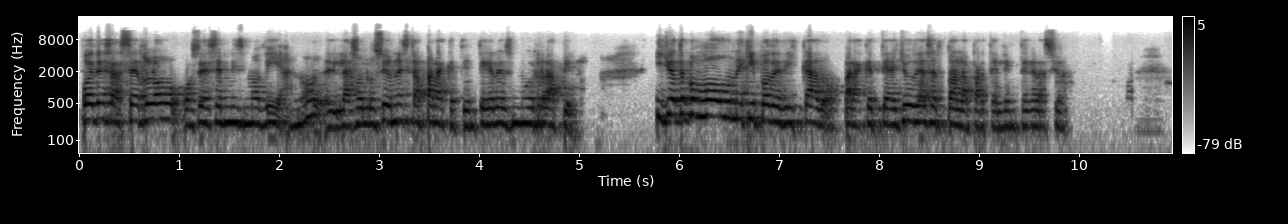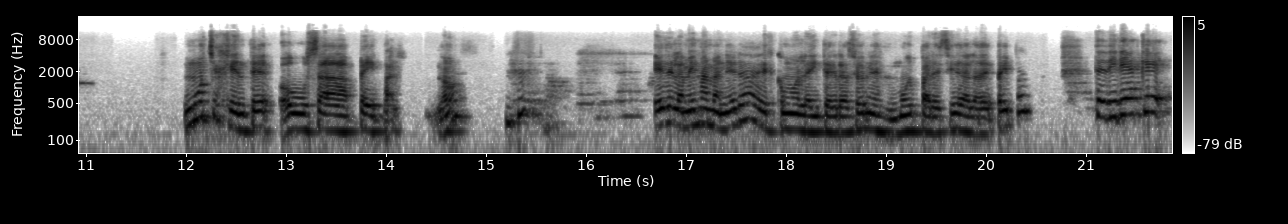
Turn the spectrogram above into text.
puedes hacerlo, o sea, ese mismo día, ¿no? La solución está para que te integres muy rápido y yo te pongo un equipo dedicado para que te ayude a hacer toda la parte de la integración. mucha gente usa PayPal, ¿no? ¿Es de la misma manera? ¿Es como la integración es muy parecida a la de PayPal? Te diría que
